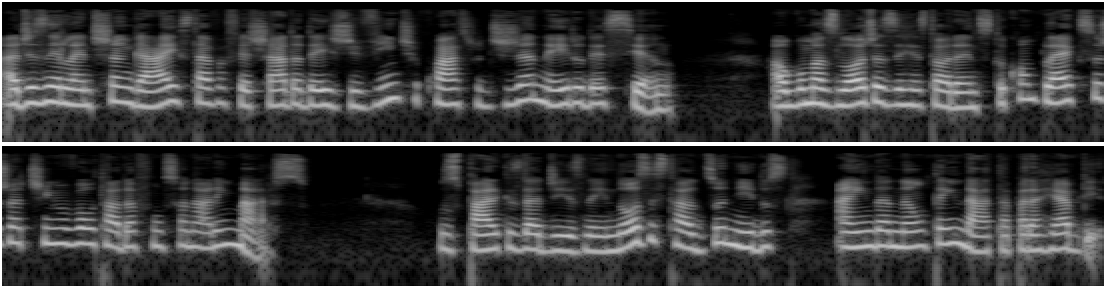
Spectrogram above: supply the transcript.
A Disneyland Xangai estava fechada desde 24 de janeiro desse ano. Algumas lojas e restaurantes do complexo já tinham voltado a funcionar em março. Os parques da Disney nos Estados Unidos ainda não têm data para reabrir.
